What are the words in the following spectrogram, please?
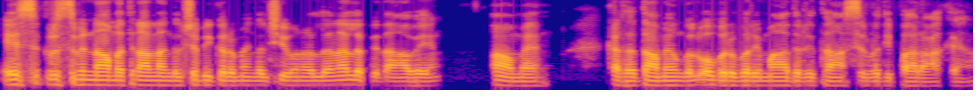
ஏசு கிறிஸ்துவின் நாமத்தினால் நாங்கள் ஜெபிக்கிறோம். எங்கள் ஜீவனில் நல்ல பிதாவே. ஆமே கர்த்தர் உங்கள் ஒவ்வொருவரையும் ஆதரித்து ஆசிர்வதிப்பாராக.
